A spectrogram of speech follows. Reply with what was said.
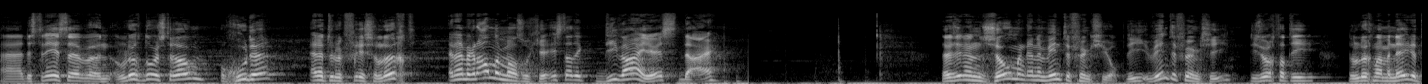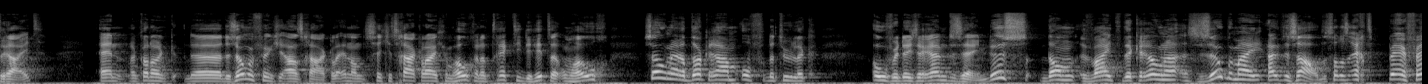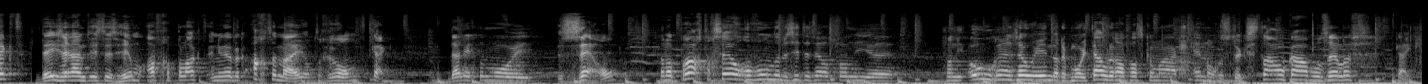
Uh, dus ten eerste hebben we een luchtdoorstroom, goede en natuurlijk frisse lucht. En dan heb ik een ander mazzeltje, is dat ik die waaiers daar... Daar zit een zomer- en een winterfunctie op. Die winterfunctie, die zorgt dat die de lucht naar beneden draait. En dan kan ik de, de zomerfunctie aanschakelen. En dan zet je het schakelaartje omhoog en dan trekt hij de hitte omhoog. Zo naar het dakraam of natuurlijk over deze ruimte heen. Dus dan waait de corona zo bij mij uit de zaal. Dus dat is echt perfect. Deze ruimte is dus helemaal afgeplakt. En nu heb ik achter mij op de grond, kijk, daar ligt een mooi zeil. Ik had een prachtig zeil gevonden. Er zitten zelfs van die, uh, van die ogen en zo in. Dat ik mooi touw eraan vast kan maken. En nog een stuk staalkabel zelfs. Kijk.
